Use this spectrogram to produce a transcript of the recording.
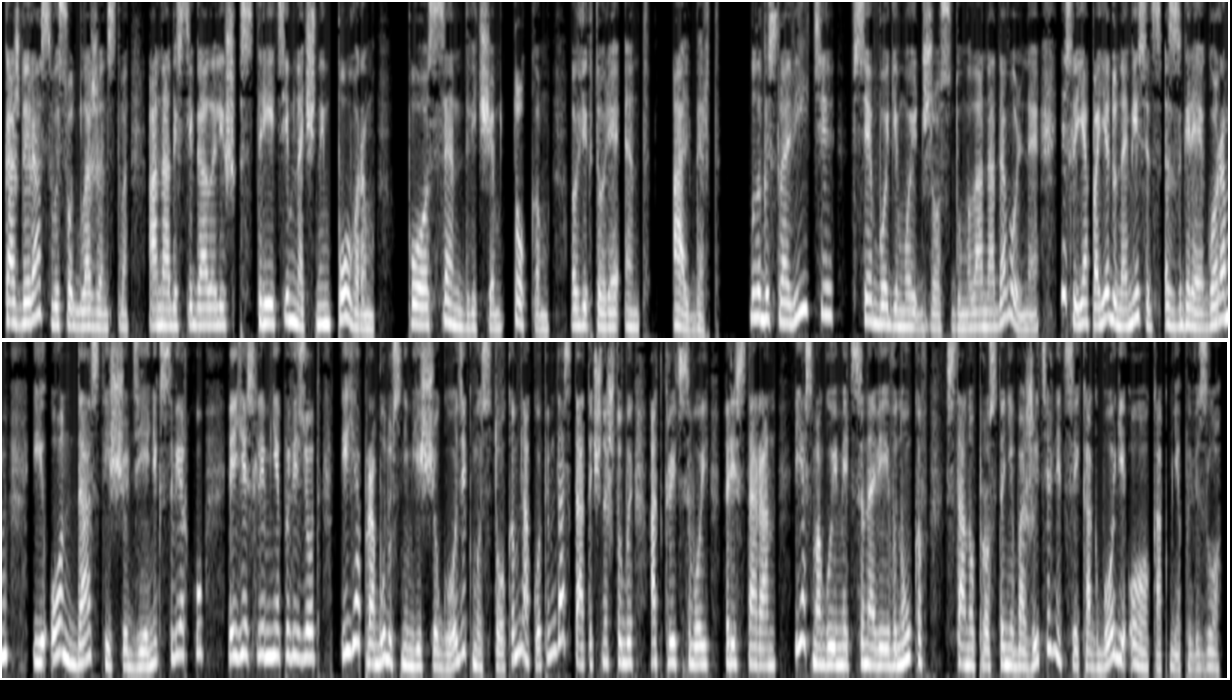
Каждый раз высот блаженства она достигала лишь с третьим ночным поваром по сэндвичам током в Виктория энд Альберт. «Благословите все боги мой Джос», — думала она, довольная, «если я поеду на месяц с Грегором, и он даст еще денег сверху, если мне повезет, и я пробуду с ним еще годик, мы с Током накопим достаточно, чтобы открыть свой ресторан. Я смогу иметь сыновей и внуков, стану просто небожительницей, как боги, о, как мне повезло».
